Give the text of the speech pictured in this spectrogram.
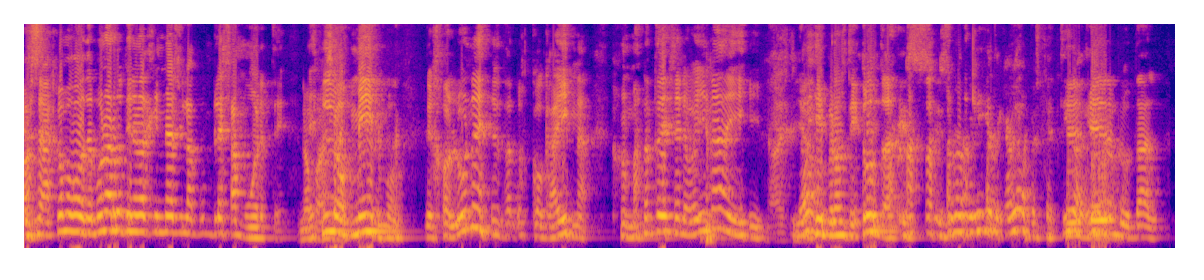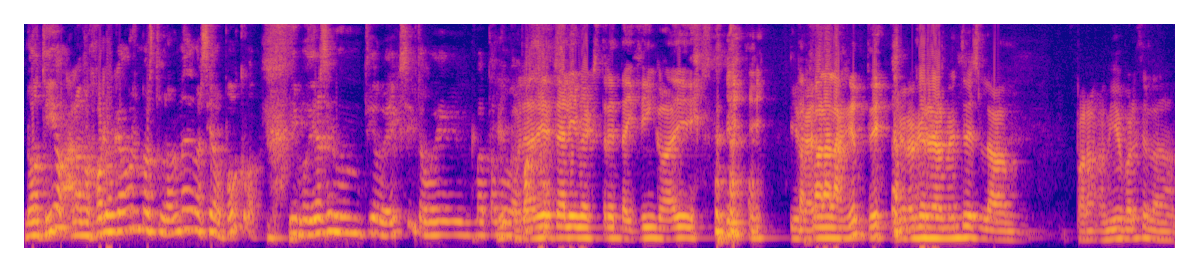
o sea es como cuando te pones una rutina del gimnasio y la cumples a muerte. No es pasa. lo mismo. Dijo lunes cocaína, martes heroína y, No, y prostituta. es, es una peli que te cambia la perspectiva. Es brutal. No, tío, a lo mejor lo que hago es masturbarme demasiado poco. Y podría ser un tío de éxito, voy matando una Podrías irte al IBEX 35 ahí. Y Estafar real- a la gente. Yo creo que realmente es la. Para, a mí me parece la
